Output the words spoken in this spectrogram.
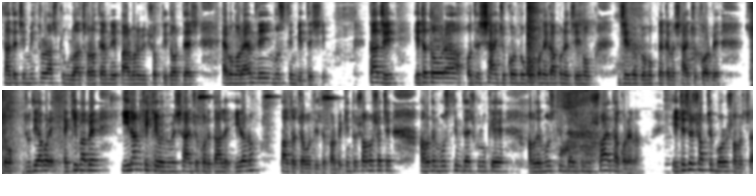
তাদের যে মিত্র রাষ্ট্রগুলো আছে, ওরা তো এমনি পারমাণবিক শক্তিধর দেশ এবং ওরা এমনি মুসলিম বিদ্বেষী। কাজে এটা তো ওরা ওদের সাহায্য করবে, গোপনে কাপনে যে হোক, যেভাবে হোক না কেন সাহায্য করবে। সো যদি আবার একইভাবে ইরানকে কেউ এভাবে সাহায্য করে, তাহলে ইরানও পাল্টা জবাব দিতে পারবে। কিন্তু সমস্যা হচ্ছে আমাদের মুসলিম দেশগুলোকে, আমাদের মুসলিম দেশগুলো সহায়তা করে না। এটা হচ্ছে সবচেয়ে বড় সমস্যা।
